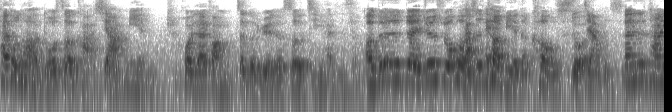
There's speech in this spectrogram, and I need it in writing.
它通常很多色卡下面会再放这个月的设计还是什么。哦，对。对对，就是说或者是特别的 cos 对这样子，但是它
